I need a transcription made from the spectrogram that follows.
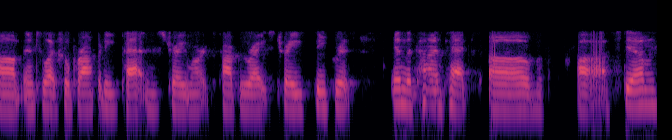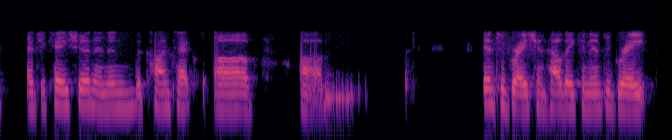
um, intellectual property, patents, trademarks, copyrights, trade secrets in the context of uh, STEM education and in the context of um, integration, how they can integrate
